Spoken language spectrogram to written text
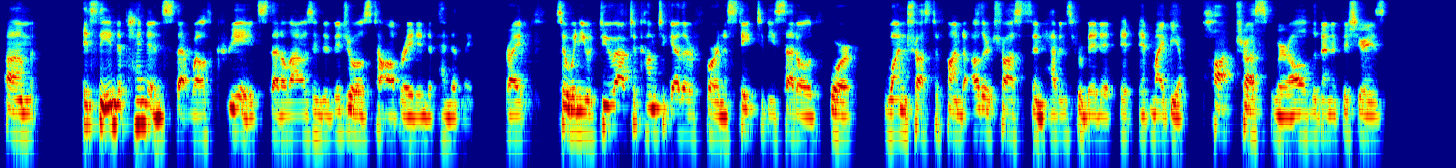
um, it's the independence that wealth creates that allows individuals to operate independently, right? So when you do have to come together for an estate to be settled, for one trust to fund other trusts, and heavens forbid it, it, it might be a pot trust where all of the beneficiaries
